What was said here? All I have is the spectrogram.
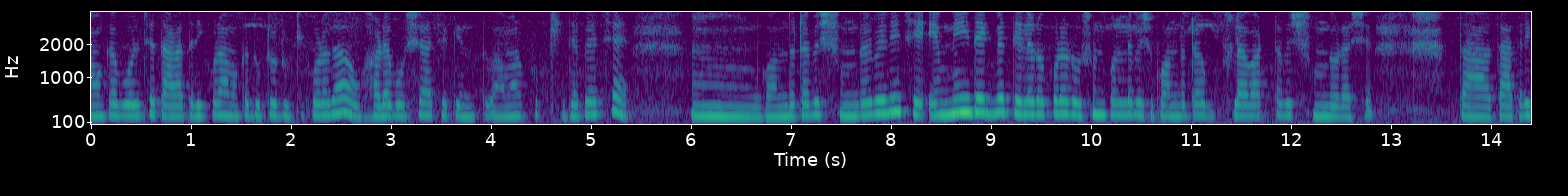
আমাকে বলছে, তাড়াতাড়ি করে আমাকে দুটো রুটি করে দাও, ঘরে বসে আছে কিন্তু আমার খুব খিদে পেয়েছে। গন্ধটা বেশ সুন্দর বেরিয়েছে। এমনিই দেখবে তেলের ওপরে রসুন পড়লে বেশ গন্ধটা, ফ্লেভারটা বেশ সুন্দর আসে। তা, তাড়াতাড়ি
